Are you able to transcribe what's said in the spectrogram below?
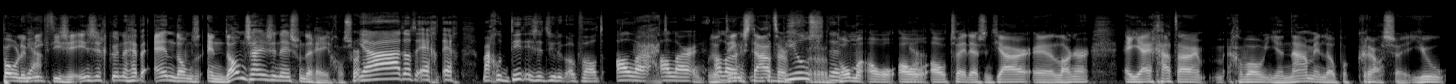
polemiek Ja. die ze in zich kunnen hebben. En dan, en dan zijn ze ineens van de regels hoor. ja, dat echt, echt. Maar goed, dit is natuurlijk ook wel het aller, Ja, het- aller, dat aller ding staat er verdomme al, al, Ja. al 2000 jaar eh, langer. En jij gaat daar gewoon je naam in lopen krassen. You,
